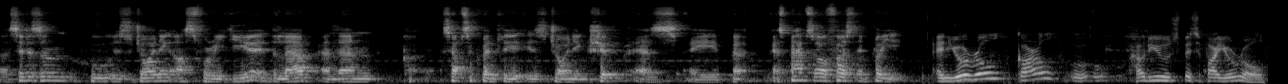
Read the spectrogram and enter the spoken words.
uh, citizen who is joining us for a year in the lab and then subsequently is joining sHYP as a as perhaps our first employee. And your role, Carl? How do you specify your role?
